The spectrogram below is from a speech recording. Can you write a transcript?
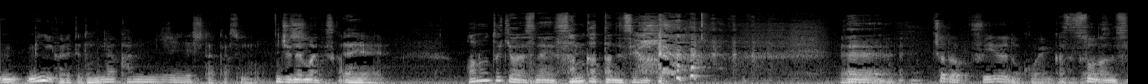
見に行かれてどんな感じでしたか？その10年前ですか、えあの時はですね寒かったんですよ、ええ。ちょうど冬の公演かそうなんです、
